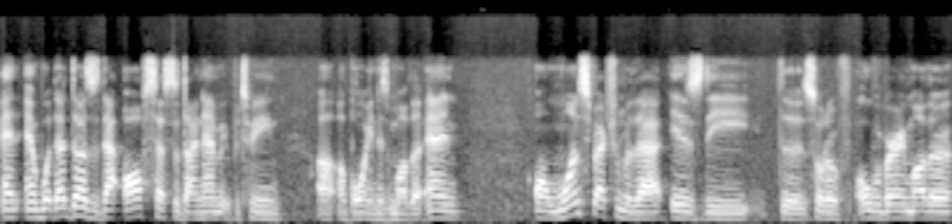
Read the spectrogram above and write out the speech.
And and what that does is that offsets the dynamic between uh, a boy and his mother. And on one spectrum of that is the the sort of overbearing mother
